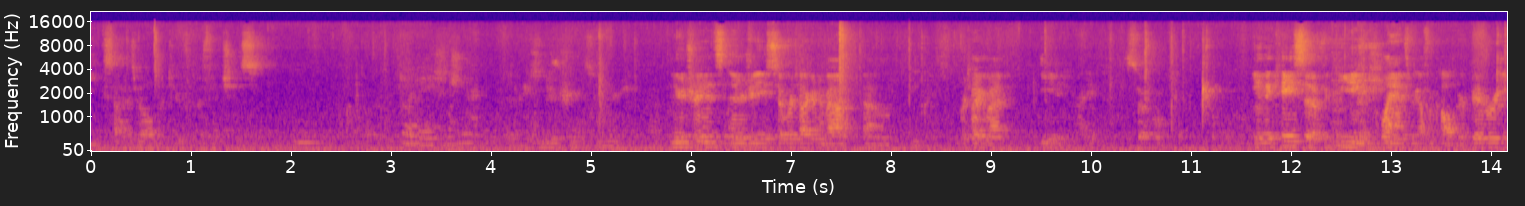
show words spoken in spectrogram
beak size relative to for the finches? Nutrients, energy. So we're talking about um, we're talking about eating, right? So in the case of eating plants, we often call it herbivory,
